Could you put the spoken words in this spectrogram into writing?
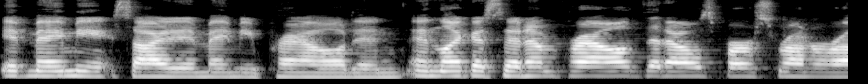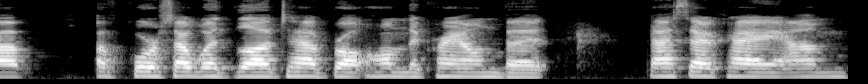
it made me excited and made me proud. And, and like I said, I'm proud that I was first runner up. Of course, I would love to have brought home the crown, but that's okay. I'm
